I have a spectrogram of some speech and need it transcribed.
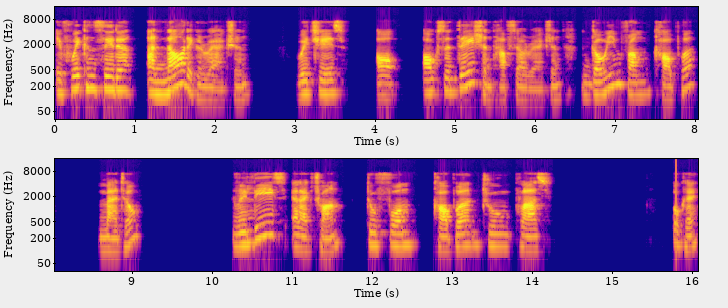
if we consider anodic reaction, which is an oxidation half cell reaction going from copper metal release electron to form copper 2 plus okay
